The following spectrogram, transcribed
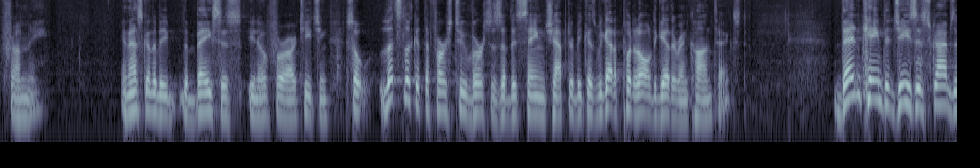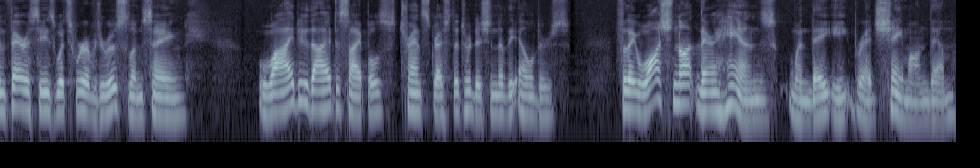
from me. And that's going to be the basis, you know, for our teaching. So let's look at the first two verses of this same chapter because we got to put it all together in context. Then came to Jesus scribes and Pharisees, which were of Jerusalem, saying, why do thy disciples transgress the tradition of the elders? For they wash not their hands when they eat bread. Shame on them.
